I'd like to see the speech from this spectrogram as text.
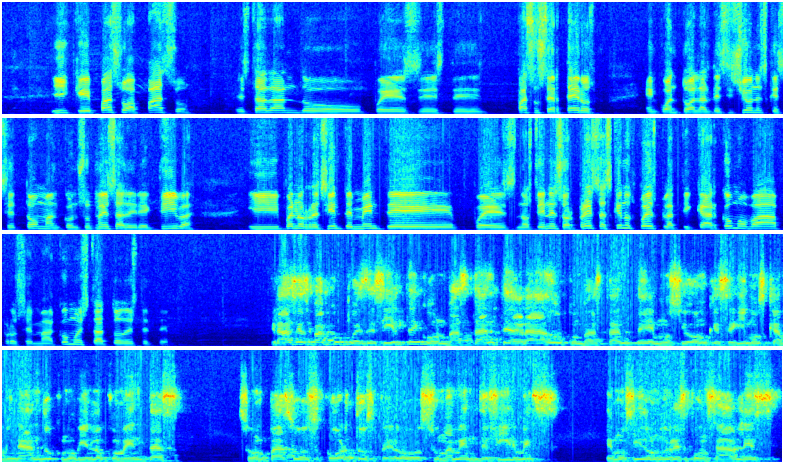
y que paso a paso está dando pues este, pasos certeros en cuanto a las decisiones que se toman con su mesa directiva. Y bueno, recientemente pues nos tienen sorpresas. ¿Qué nos puedes platicar? ¿Cómo va Prosemac? ¿Cómo está todo este tema? Gracias Paco, pues decirte con bastante agrado, con bastante emoción que seguimos caminando, como bien lo comentas, son pasos cortos pero sumamente firmes. Hemos sido muy responsables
